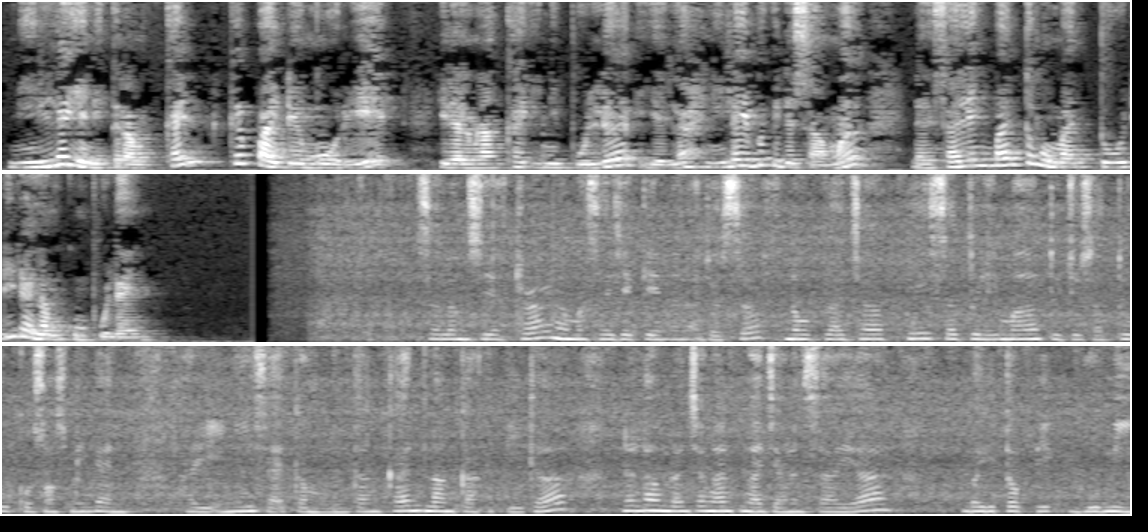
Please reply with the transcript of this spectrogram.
Nilai yang diterapkan kepada murid di dalam langkah ini pula ialah nilai bekerjasama dan saling bantu-membantu di dalam kumpulan. Salam sejahtera, nama saya Jacqueline Anak Joseph, nombor pelajar P157109. Hari ini saya akan membentangkan langkah ketiga dalam rancangan pengajaran saya bagi topik bumi.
